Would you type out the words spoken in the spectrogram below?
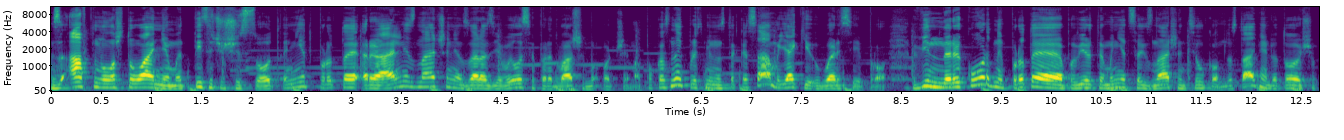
з автоналаштуваннями 1600 ніт, проте реальні значення зараз з'явилися перед вашими очима. Показник плюс-мінус такий самий, як і у версії Pro. Він не рекордний, проте, повірте мені, цих значень цілком достатньо для того, щоб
